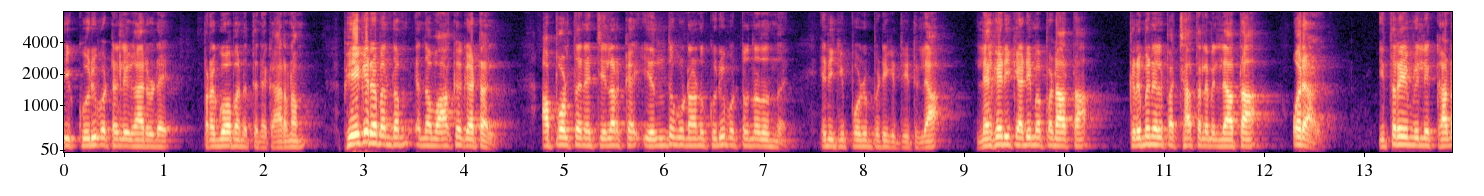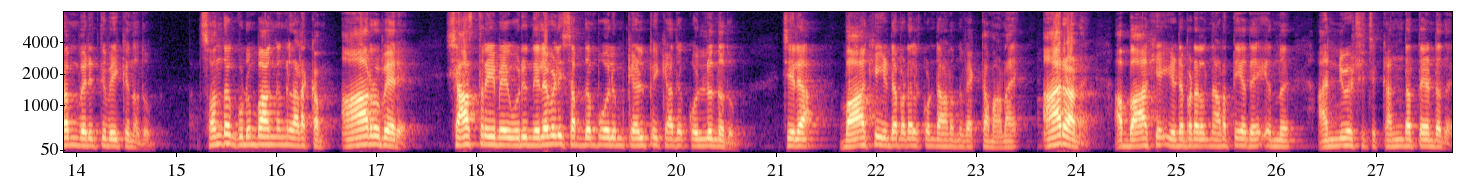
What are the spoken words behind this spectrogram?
ഈ കുരുപൊട്ടലുകാരുടെ പ്രകോപനത്തിന് കാരണം. ഭീകരബന്ധം എന്ന വാക്ക് കേട്ടാൽ അപ്പോൾ തന്നെ ചിലർക്ക് എന്തുകൊണ്ടാണ് കുരുപൊട്ടുന്നതെന്ന് എനിക്കിപ്പോഴും പിടികിട്ടിയിട്ടില്ല. ലഹരിക്ക് അടിമപ്പെടാത്ത ക്രിമിനൽ പശ്ചാത്തലമില്ലാത്ത ഒരാൾ ഇത്രയും വലിയ കടം വരുത്തി വയ്ക്കുന്നതും സ്വന്തം കുടുംബാംഗങ്ങളടക്കം ആറുപേരെ ശാസ്ത്രീയമായി ഒരു നിലവിളി ശബ്ദം പോലും കേൾപ്പിക്കാതെ കൊല്ലുന്നതും ചില ബാഹ്യ ഇടപെടൽ കൊണ്ടാണെന്ന് വ്യക്തമാണ്. ആരാണ് ആ ബാഹ്യ ഇടപെടൽ നടത്തിയത് എന്ന് അന്വേഷിച്ച് കണ്ടെത്തേണ്ടത്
